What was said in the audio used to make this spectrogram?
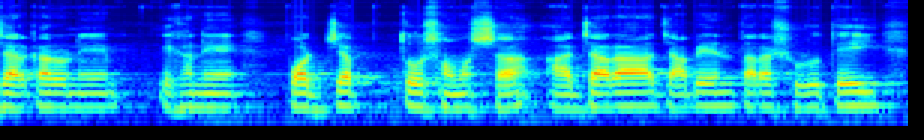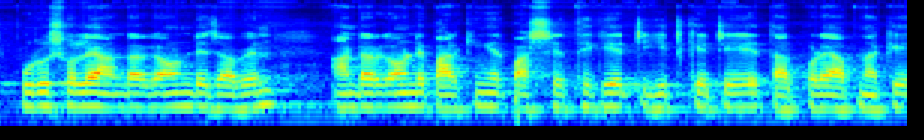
যার কারণে এখানে পর্যাপ্ত সমস্যা। আর যারা যাবেন, তারা শুরুতেই পুরুষ হলে আন্ডারগ্রাউন্ডে যাবেন। আন্ডারগ্রাউন্ডে পার্কিংয়ের পাশে থেকে টিকিট কেটে তারপরে আপনাকে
